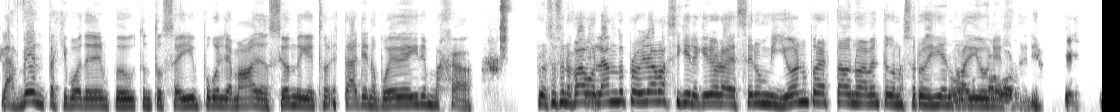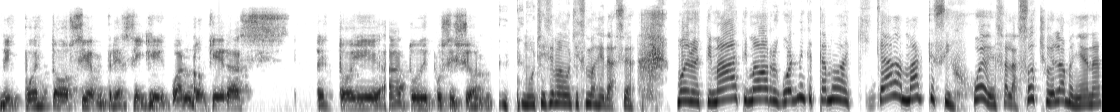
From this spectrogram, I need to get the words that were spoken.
las ventas que puede tener un producto. Entonces ahí un poco el llamado de atención de que esta área no puede ir en bajada. Pero eso se nos va volando el programa, así que le quiero agradecer un millón por haber estado nuevamente con nosotros hoy día en Radio Universitaria. Dispuesto siempre, así que cuando quieras estoy a tu disposición. Muchísimas, muchísimas gracias. Bueno, estimadas, estimados, recuerden que estamos aquí cada martes y jueves a las 8 de la mañana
